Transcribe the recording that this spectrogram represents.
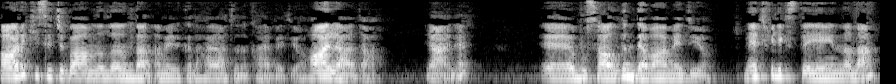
ağrı kesici bağımlılığından Amerika'da hayatını kaybediyor. Hala da yani e, bu salgın devam ediyor. Netflix'te yayınlanan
